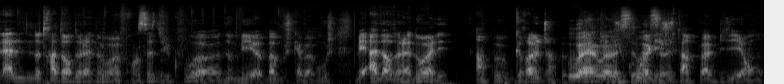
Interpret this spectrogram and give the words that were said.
là, notre Adore Delano euh, française, du coup, euh, nommée euh, Babouche Kababouche. Mais Adore Delano, elle est un peu grunge, un peu punk, Ouais, et ouais, du c'est coup, vrai, elle est c'est juste un peu habillée en,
